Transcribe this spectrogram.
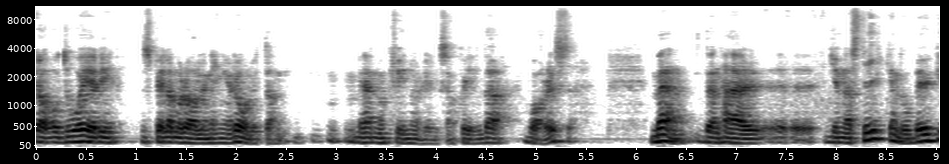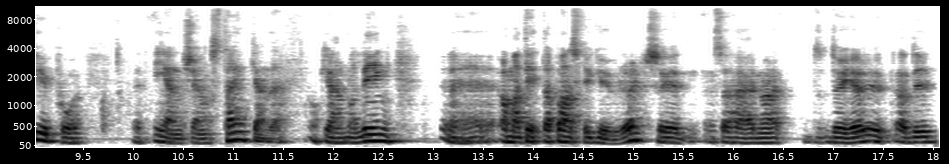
ja och då, är det, då spelar moralen ingen roll utan män och kvinnor är liksom skilda varelser. Men den här eh, gymnastiken då bygger ju på ett enkönstänkande. Och Hjalmar Ling, eh, om man tittar på hans figurer så är så här, då är det, ja, det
